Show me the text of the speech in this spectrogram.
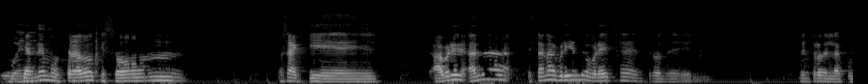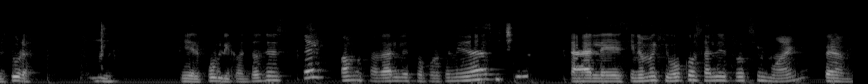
Muy que han demostrado que son, o sea, que abre, anda- están abriendo brecha dentro del, dentro de la cultura y del público. Entonces, eh, vamos a darles oportunidad. Sale, si no me equivoco, sale el próximo año. Espérame.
